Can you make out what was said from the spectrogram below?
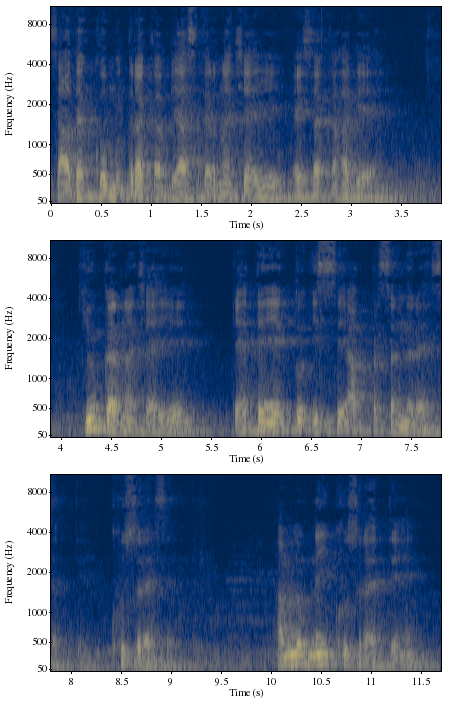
साधक को मुद्रा का अभ्यास करना चाहिए, ऐसा कहा गया है। क्यों करना चाहिए? कहते हैं, एक तो इससे आप प्रसन्न रह सकते हैं, खुश रह सकते हैं। हम लोग नहीं खुश रहते हैं,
